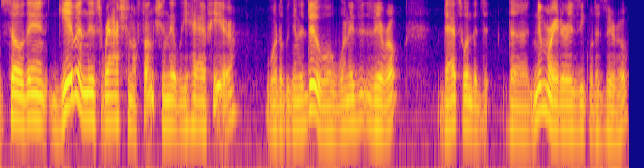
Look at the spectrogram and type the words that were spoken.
So then, given this rational function that we have here, what are we going to do? Well, when is it zero? That's when the, the numerator is equal to zero.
